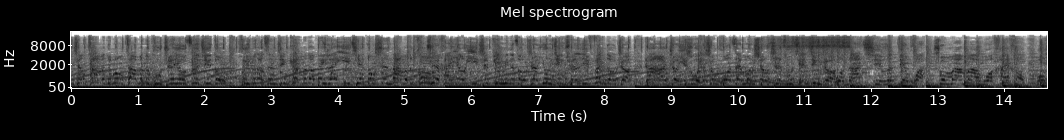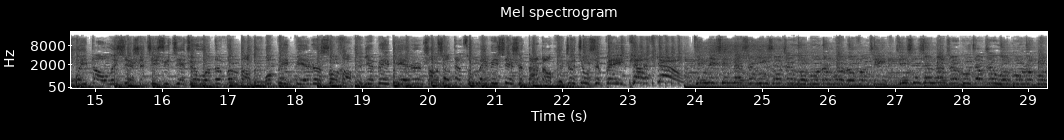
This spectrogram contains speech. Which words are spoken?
坚强，他们的梦，他们的苦，只有自己懂。回不到曾经，看不到未来，一切都是那么的空，却还要一直拼命的走着，用尽全力奋斗着。然而这也是我的生活，在梦想之途前进着。我拿起了电话，说妈妈我还好，我回到了现实，继续解决我的温饱。我被别人说好，也被别人嘲笑，但从没被现实打倒，这就是北漂。听内心的声音说着我不能不能放弃，听心声的这股叫着我不如不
